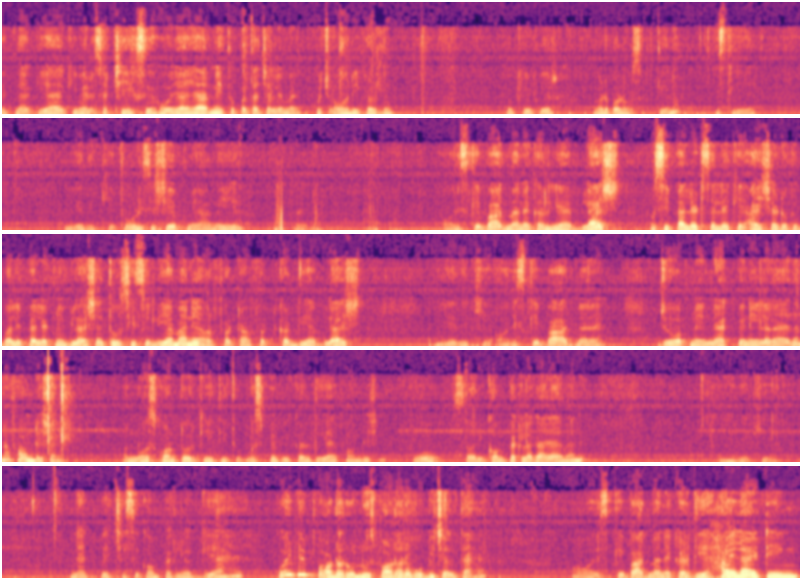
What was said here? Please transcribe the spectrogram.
इतना किया है कि मेरे से ठीक से हो जाए यार, नहीं तो पता चले मैं कुछ और ही कर दूँ, क्योंकि फिर गड़बड़ हो सकती है ना, इसलिए। ये देखिए, थोड़ी सी शेप में आ गई है। और इसके बाद मैंने कर लिया है ब्लश। उसी पैलेट से लेके आई शेडो के वाले पैलेट में ब्लश है तो उसी से लिया मैंने और फटाफट कर दिया ब्लश। ये देखिए, और इसके बाद मैंने जो अपने नेक पे नहीं लगाया था ना फाउंडेशन और नोज़ कॉन्टोर की थी तो उस पर भी कर दिया है फाउंडेशन वो सॉरी कॉम्पैक्ट लगाया है मैंने। ये देखिए नेक पे अच्छे से कॉम्पैक्ट लग गया है। कोई भी पाउडर हो लूज़ पाउडर हो, वो भी चलता है। और इसके बाद मैंने कर दिया हाईलाइटिंग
